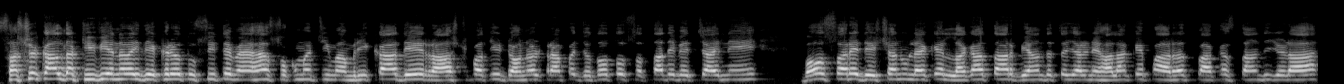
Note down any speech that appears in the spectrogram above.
ਸਤਿ ਸ਼੍ਰੀ ਅਕਾਲ ਦਾ ਟੀਵੀ ਐਨਆਰਆਈ ਦੇਖ ਰਹੇ ਹੋ ਤੁਸੀਂ ਤੇ ਮੈਂ ਹਾਂ ਸੁਖਮਨ ਚੀਮਾ ਅਮਰੀਕਾ ਦੇ ਰਾਸ਼ਟਰਪਤੀ ਡੋਨਲਡ ਟਰੰਪ। ਜਦੋਂ ਤੋਂ ਸੱਤਾ ਦੇ ਵਿੱਚ ਆਏ ਨੇ, ਬਹੁਤ ਸਾਰੇ ਦੇਸ਼ਾਂ ਨੂੰ ਲੈ ਕੇ ਲਗਾਤਾਰ ਬਿਆਨ ਦਿੱਤੇ ਜਾ ਰਹੇ ਨੇ। ਹਾਲਾਂਕਿ ਭਾਰਤ, ਪਾਕਿਸਤਾਨ ਦੀ ਜਿਹੜਾ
